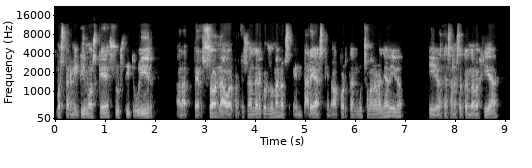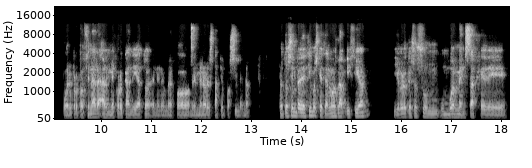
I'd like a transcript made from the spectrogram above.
pues permitimos que sustituir a la persona o al profesional de recursos humanos en tareas que no aportan mucho valor añadido y gracias a nuestra tecnología poder proporcionar al mejor candidato en el, mejor, en el menor espacio posible. ¿no? Nosotros siempre decimos que tenemos la ambición, y yo creo que eso es un, buen mensaje de,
